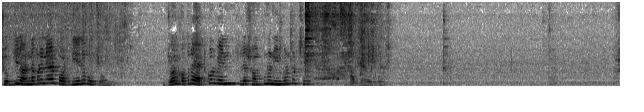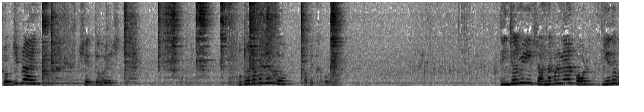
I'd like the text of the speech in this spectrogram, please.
সবজি রান্না করে নেওয়ার পর দিয়ে দেবো জল। জল কতটা অ্যাড করবেন সেটা সম্পূর্ণ নির্ভর করছে আপনার উপর। সবজি প্রায় সেদ্ধ হয়ে এসছে। ফুটে ওঠা পর্যন্ত অপেক্ষা করব। তিন চার মিনিট রান্না করে নেওয়ার পর দিয়ে দেব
